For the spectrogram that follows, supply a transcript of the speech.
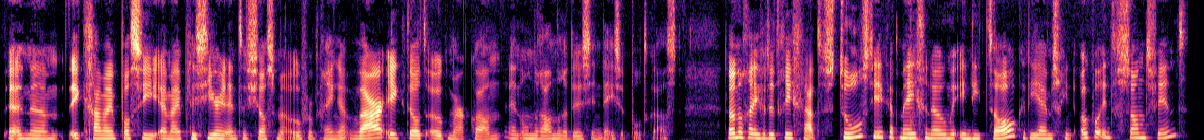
En um, ik ga mijn passie en mijn plezier en enthousiasme overbrengen, waar ik dat ook maar kan. En onder andere dus in deze podcast. Dan nog even de drie gratis tools die ik heb meegenomen in die talk, die jij misschien ook wel interessant vindt.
